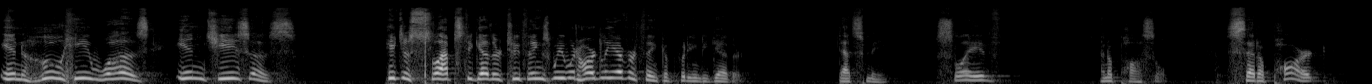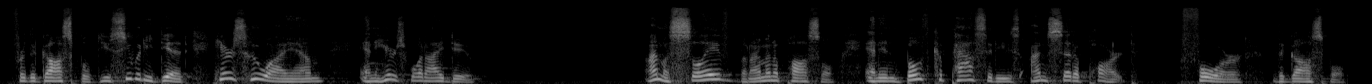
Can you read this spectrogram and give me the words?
in who he was in Jesus. He just slaps together two things we would hardly ever think of putting together. That's me, slave and apostle, set apart for the gospel. Do you see what he did? Here's who I am, and here's what I do. I'm a slave, but I'm an apostle. And in both capacities, I'm set apart for the gospel.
